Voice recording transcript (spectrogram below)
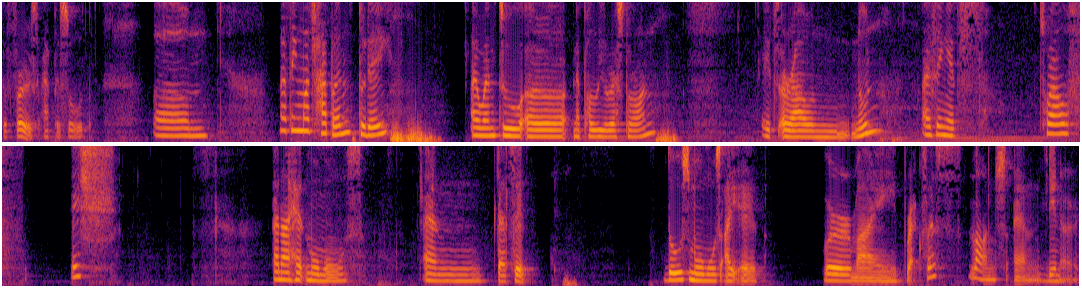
the first episode. Um, Nothing much happened today. I went to a Nepali restaurant. It's around noon. I think it's 12 ish. And I had momos. And that's it. Those momos I ate were my breakfast, lunch, and dinner.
